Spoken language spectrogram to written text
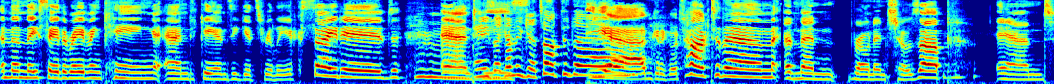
and then they say the Raven King, and Gansey gets really excited. And, And he's, like, I'm going to go talk to them. Yeah, I'm gonna go talk to them. And then Ronan shows up and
